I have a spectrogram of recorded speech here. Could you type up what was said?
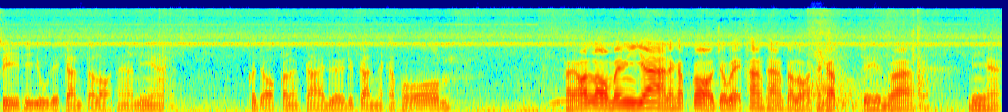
ซีที่อยู่ด้วยกันตลอดนะฮะนี่ฮะก็จะออกกำลังกายเลยด้วยกันนะครับ ผมไฮออสเราไม่มีหญ้านะครับ ก็จะแวะข้างทางตลอดนะครับ จะเห็นว่านี่ฮะ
